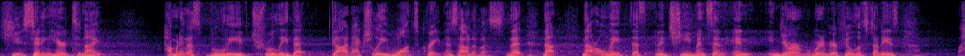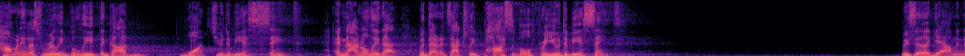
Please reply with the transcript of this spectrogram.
sitting here tonight, how many of us believe truly that God actually wants greatness out of us? That not, not only does in achievements in, in, in your, whatever your field of study is, how many of us really believe that God wants you to be a saint? And not only that, but that it's actually possible for you to be a saint. We say, like, yeah, I mean,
